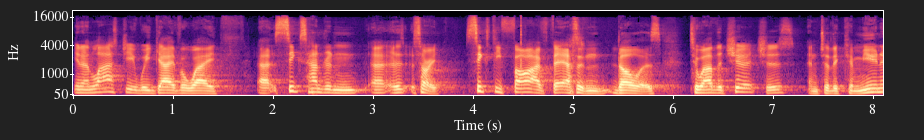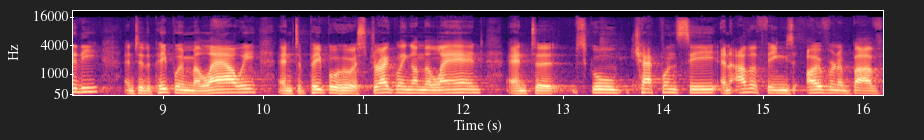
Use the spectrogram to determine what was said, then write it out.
You know, last year we gave away uh, 600, uh, uh, sorry, $65,000 to other churches and to the community and to the people in Malawi and to people who are struggling on the land and to school chaplaincy and other things over and above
